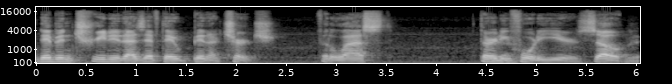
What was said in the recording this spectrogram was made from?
they've been treated as if they've been a church for the last 30, yeah. 40 years. So. Yeah.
